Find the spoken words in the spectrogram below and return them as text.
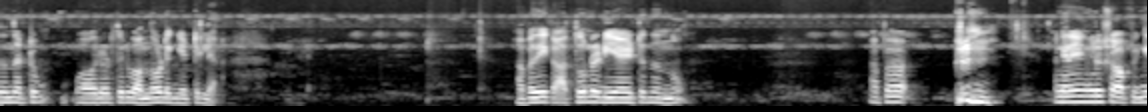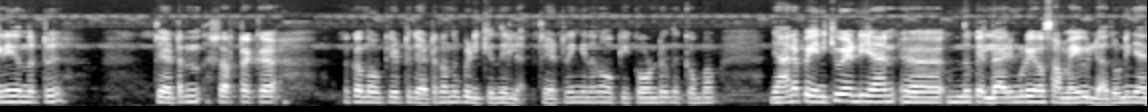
നിന്നിട്ടും ഓരോരുത്തർ വന്നു തുടങ്ങിയിട്ടില്ല. അപ്പോൾ അതേ കാത്തൂൺ റെഡിയായിട്ട് നിന്നു. അപ്പോൾ അങ്ങനെ ഞങ്ങൾ ഷോപ്പിങ്ങിന് ചെന്നിട്ട് ചേട്ടൻ ഷർട്ടൊക്കെ ഒക്കെ നോക്കിയിട്ട് ചേട്ടനൊന്നും പിടിക്കുന്നില്ല. ചേട്ടൻ ഇങ്ങനെ നോക്കിക്കൊണ്ട് നിൽക്കുമ്പം ഞാനപ്പോൾ എനിക്ക് വേണ്ടി ഞാൻ ഇന്നിപ്പോൾ എല്ലാവരും കൂടി സമയമില്ല. അതുകൊണ്ട് ഞാൻ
